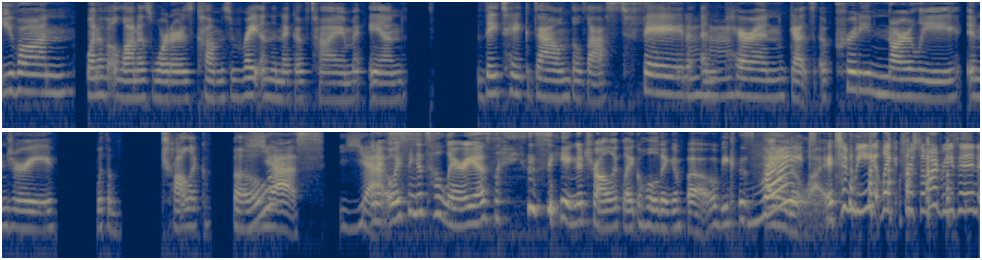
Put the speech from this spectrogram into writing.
Ihvon, one of Alanna's warders, comes right in the nick of time and they take down the last fade, Mhm. and Perrin gets a pretty gnarly injury with a Trolloc bow. Yes. Yes. And I always think it's hilarious, like seeing a Trolloc like holding a bow because I don't know why. to me, like for some odd reason,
